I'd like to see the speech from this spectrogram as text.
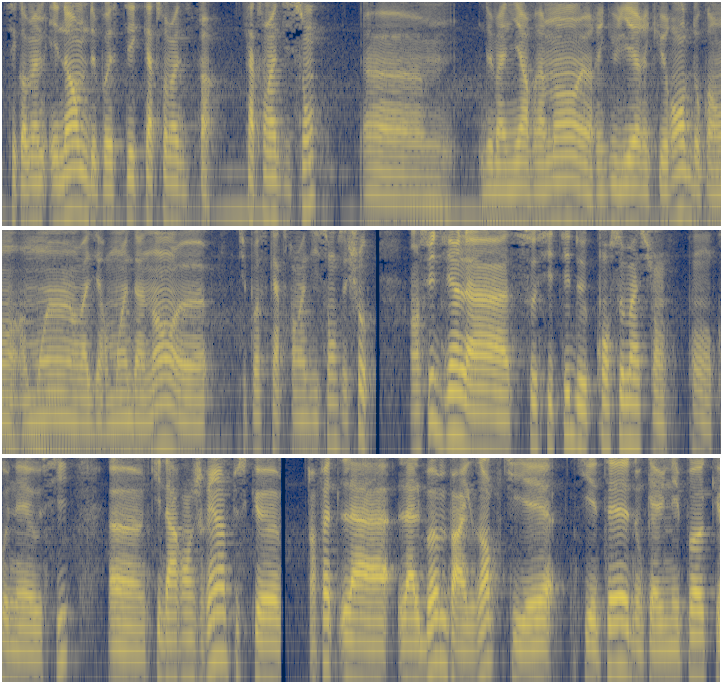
c'est quand même énorme de poster 90 enfin 90 sons de manière vraiment euh, régulière, récurrente. Donc en, moins, on va dire moins d'un an, euh, tu postes 90 sons, c'est chaud. Ensuite vient la société de consommation qu'on connaît aussi, euh, qui n'arrange rien puisque en fait l'album par exemple qui est qui était donc à une époque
